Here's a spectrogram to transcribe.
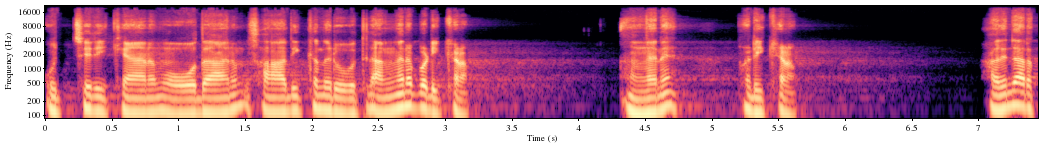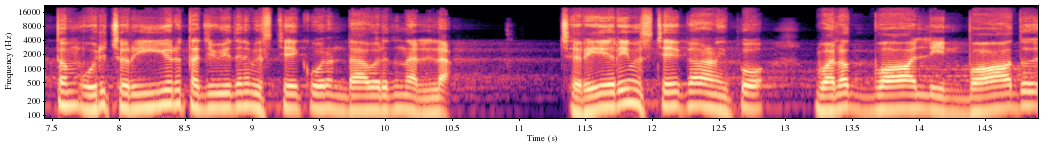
ഉച്ചരിക്കാനും ഓതാനും സാധിക്കുന്ന രൂപത്തിൽ അങ്ങനെ പഠിക്കണം. അങ്ങനെ പഠിക്കണം. അതിന്റെ അർത്ഥം ഒരു ചെറിയൊരു തജ്വീദിന് മിസ്റ്റേക്ക് പോലും ഉണ്ടാവരുതെന്നല്ല. ചെറിയ ചെറിയ മിസ്റ്റേക്കാണ്. ഇപ്പോൾ വലദ്വാലിൻ വാദ്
